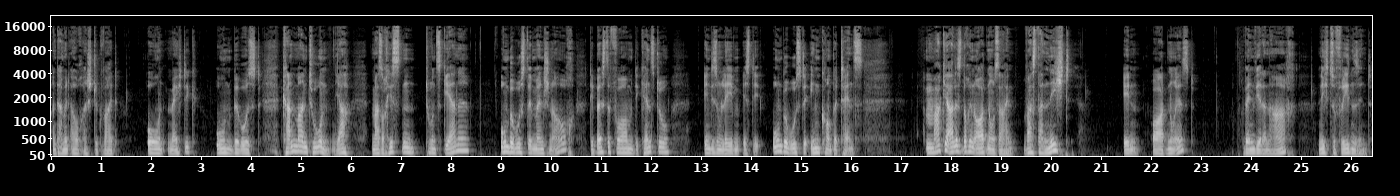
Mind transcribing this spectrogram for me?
Und damit auch ein Stück weit ohnmächtig, unbewusst. Kann man tun. Ja, Masochisten tun's gerne. Unbewusste Menschen auch. Die beste Form, die kennst du in diesem Leben, ist die unbewusste Inkompetenz mag ja alles noch in Ordnung sein. Was dann nicht in Ordnung ist, wenn wir danach nicht zufrieden sind,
